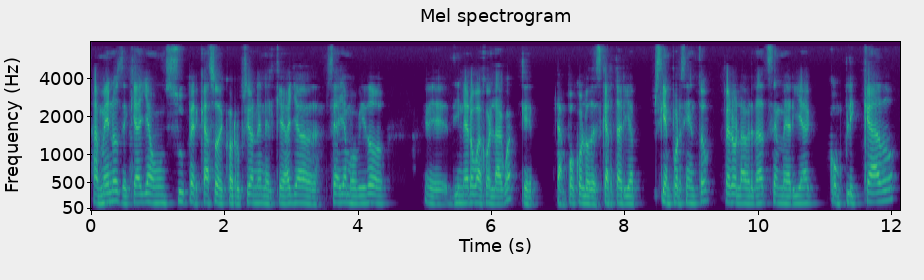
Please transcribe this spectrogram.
a menos de que haya un super caso de corrupción en el que haya, se haya movido eh, dinero bajo el agua, que tampoco lo descartaría 100%, pero la verdad se me haría complicado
